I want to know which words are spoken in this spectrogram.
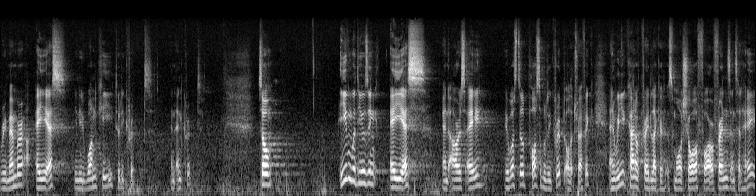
Remember AES, you need one key to decrypt and encrypt. So even with using AES and RSA, it was still possible to decrypt all the traffic. And we kind of created like a, a small show off for our friends and said, hey,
